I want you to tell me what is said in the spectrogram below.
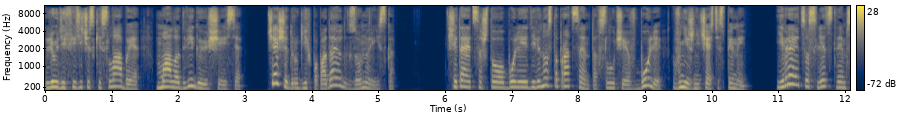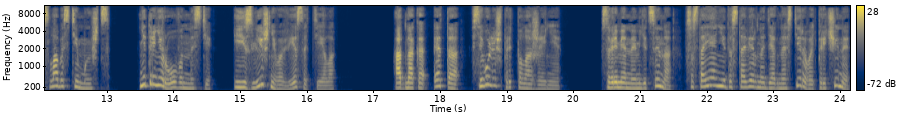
Люди физически слабые, мало двигающиеся, чаще других попадают в зону риска. Считается, что более 90% случаев боли в нижней части спины являются следствием слабости мышц, нетренированности и излишнего веса тела. Однако это всего лишь предположение. Современная медицина в состоянии достоверно диагностировать причины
